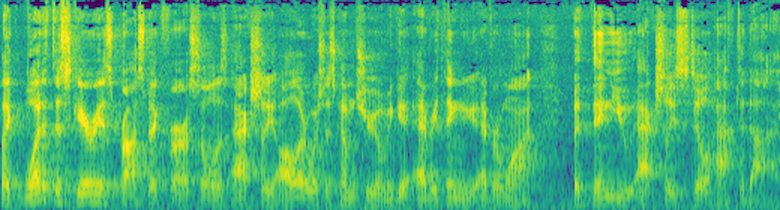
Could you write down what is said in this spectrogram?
Like, what if the scariest prospect for our soul is actually all our wishes come true and we get everything you ever want, but then you actually still have to die?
